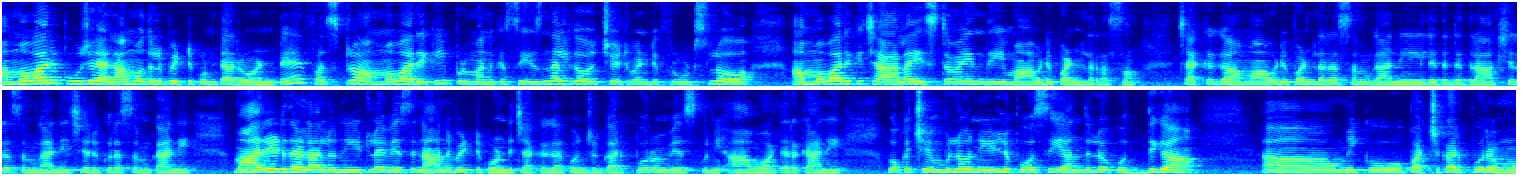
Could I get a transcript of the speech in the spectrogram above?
అమ్మవారి పూజ ఎలా మొదలు పెట్టుకుంటారు అంటే ఫస్ట్ అమ్మవారికి ఇప్పుడు మనకి సీజనల్గా వచ్చేటువంటి ఫ్రూట్స్లో అమ్మవారికి చాలా ఇష్టమైంది మామిడి పండ్ల రసం. చక్కగా మామిడి పండ్ల రసం కానీ లేదంటే ద్రాక్ష రసం కానీ చెరుకు రసం కానీ మారేడు దళాలు నీటిలో వేసి నానబెట్టుకోండి చక్కగా. కొంచెం కర్పూరం వేసుకుని ఆ వాటర్ కానీ ఒక చెంబులో నీళ్ళు పోసి అందులో కొద్దిగా మీకు పచ్చకర్పూరము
